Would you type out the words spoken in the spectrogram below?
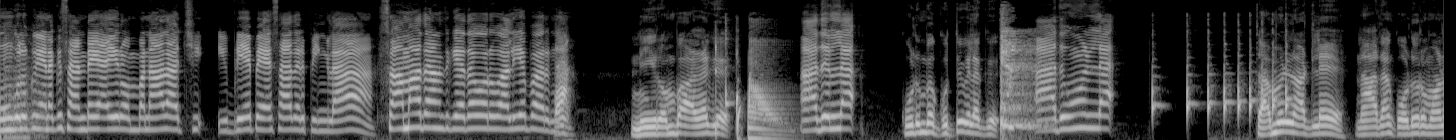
உங்களுக்கும் எனக்கு சண்டையாகி ரொம்ப நாள் ஆச்சு. இப்படியே பேசாத இருப்பீங்களா? சமாதானத்துக்கு ஏதோ ஒரு வழியை பாருங்க. நீ ரொம்ப அழகு. அது இல்ல. குடும்ப குத்து விளக்கு. அதுவும் இல்ல. தமிழ்நாட்டிலே நான் தான் கொடூரமான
